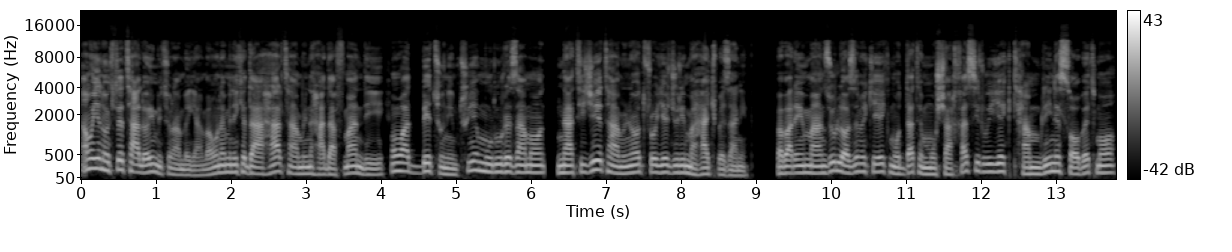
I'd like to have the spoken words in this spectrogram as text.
اما یه نکته طلایی می‌تونم بگم و اونم اینه که در هر تمرین هدفمندی ما باید بتونیم توی مرور زمان نتیجه تمرینات رو یه جوری محک بزنیم و برای این منظور لازمه که یک مدت مشخصی روی یک تمرین ثابت ما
